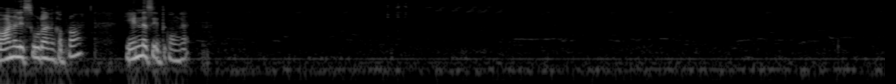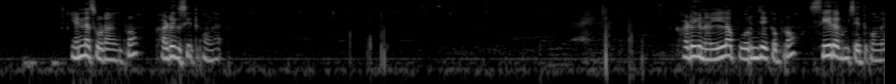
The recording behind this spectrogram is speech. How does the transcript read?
வானொலி சூடானதுக்கப்புறம் எண்ணெய் சேர்த்துக்கோங்க. எண்ணெய் சூடானதுக்கப்புறம் கடுகு சேர்த்துக்கோங்க. கடுகு நல்லா பொரிஞ்சதுக்கப்புறம் சீரகம் சேர்த்துக்கோங்க.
